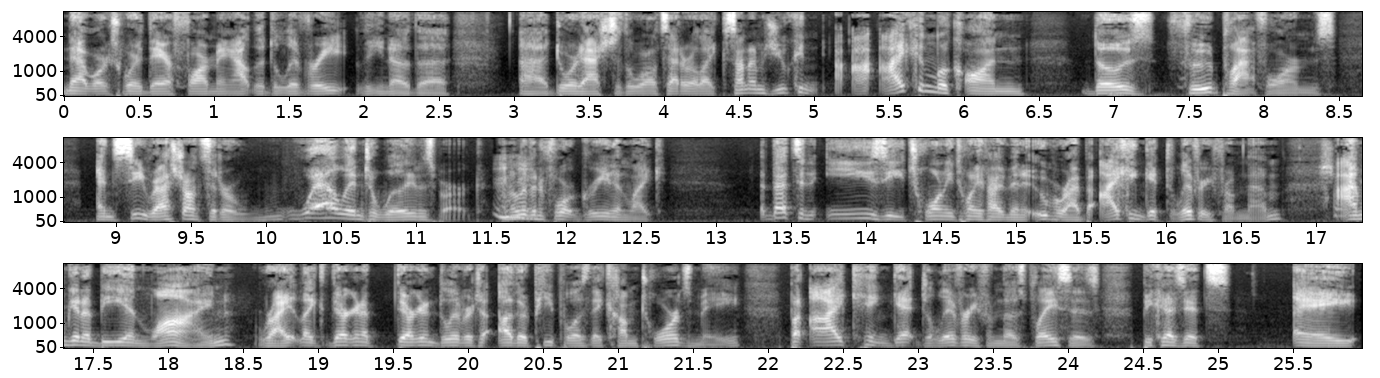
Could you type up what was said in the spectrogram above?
networks where they're farming out the delivery, you know, the uh, DoorDash to the world, et cetera. Like sometimes you can, I, I can look on those food platforms and see restaurants that are well into Williamsburg. I live in Fort Greene and like that's an easy 20 25 minute uber ride but i can get delivery from them. I'm going to be in line right? Like they're going to they're going to deliver to other people as they come towards me but i can get delivery from those places because it's a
